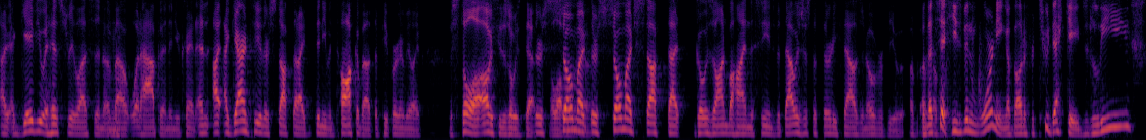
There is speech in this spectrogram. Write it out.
I gave you a history lesson mm-hmm. about mm-hmm. what happened in Ukraine, and I, I, guarantee you, there's stuff that I didn't even talk about that people are going to be like, "There's still obviously there's always depth. There's so much. There's so much stuff that goes on behind the scenes, but that was just a thirty thousand overview of. But that's of, it. He's been warning about it for two decades. Leave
